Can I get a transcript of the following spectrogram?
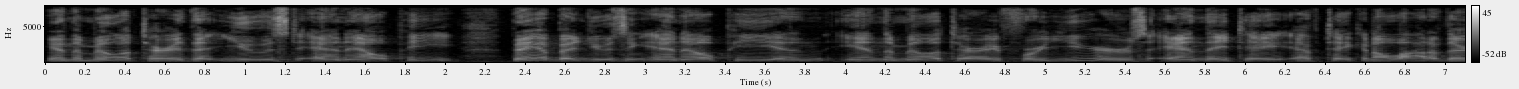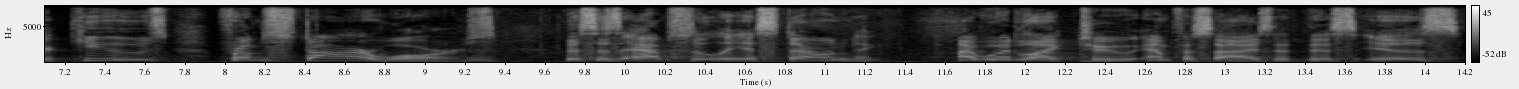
in the military that used NLP. They have been using NLP in, in the military for years, and they ta- have taken a lot of their cues from Star Wars. Mm-hmm. This is absolutely astounding. I would like to emphasize that this is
